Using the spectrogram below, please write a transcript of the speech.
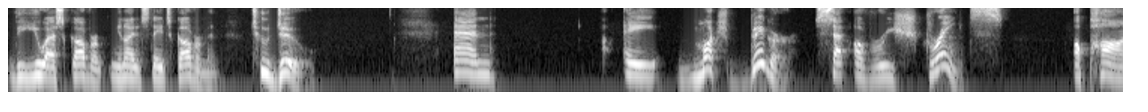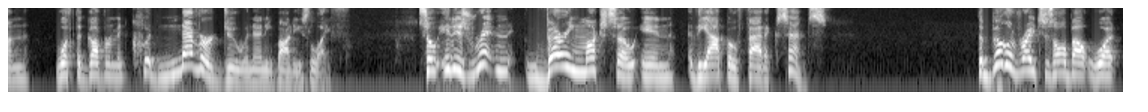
the US government, United States government, to do. And a much bigger set of restraints upon what the government could never do in anybody's life. So it is written very much so in the apophatic sense. The Bill of Rights is all about what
